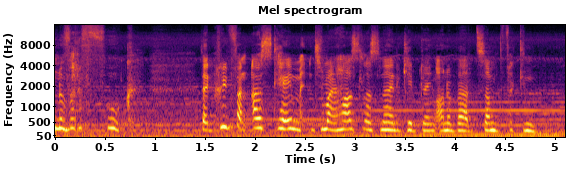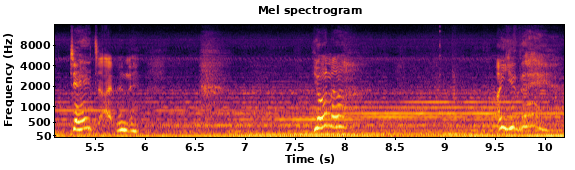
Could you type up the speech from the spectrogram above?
Jona, what a fuck. That creep from us came to my house last night and kept going on about some fucking date. I don't know. Jona, are you there?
